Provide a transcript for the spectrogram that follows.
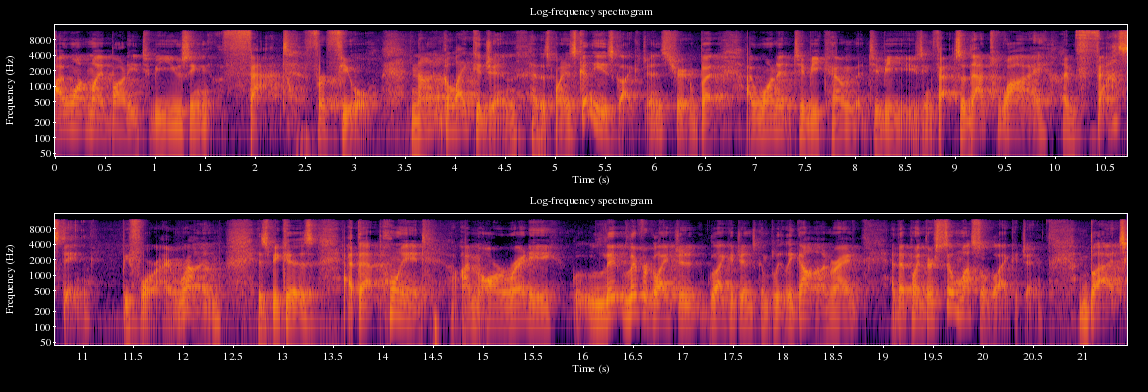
I want my body to be using fat for fuel, not glycogen at this point. It's to use glycogen, it's true, but I want it to become, to be using fat. So that's why I'm fasting before I run is because at that point I'm already liver glycogen is completely gone, right? At that point there's still muscle glycogen, but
